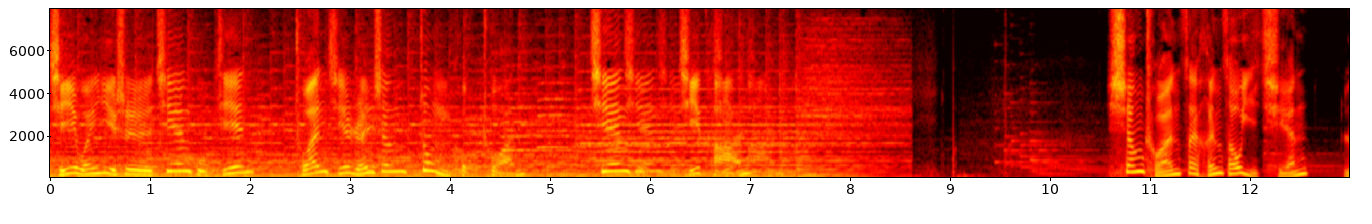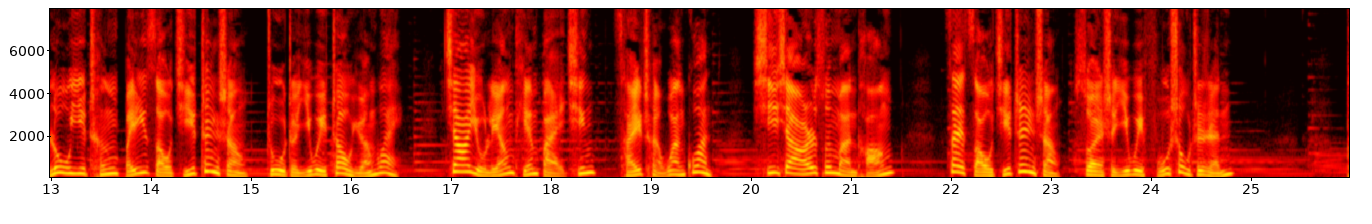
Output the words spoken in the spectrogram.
奇闻异事千古间，传奇人生众口传。千古奇谈。相传在很早以前，鹿邑城北枣集镇上住着一位赵员外，家有良田百顷，财产万贯，膝下儿孙满堂，在枣集镇上算是一位福寿之人。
